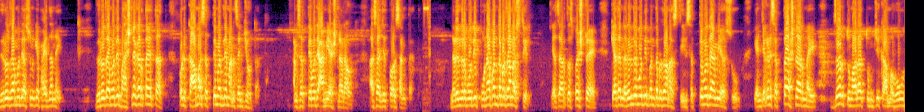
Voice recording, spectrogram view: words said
विरोधामध्ये असून काही फायदा नाही. विरोधामध्ये भाषणं करता येतात पण कामं सत्तेमधल्या माणसांची होतात. आणि सत्तेमध्ये आम्ही असणार आहोत असं अजित पवार सांगतात. नरेंद्र मोदी पुन्हा पंतप्रधान असतील. याचा अर्थ स्पष्ट आहे की आता नरेंद्र मोदी पंतप्रधान असतील सत्तेमध्ये आम्ही असू यांच्याकडे सत्ता असणार नाही. जर तुम्हाला तुमची कामं होऊ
